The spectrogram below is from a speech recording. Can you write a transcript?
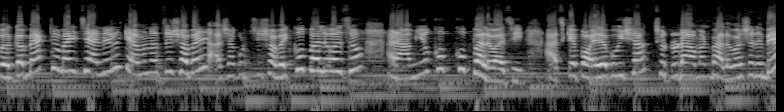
Welcome back to my channel কেমন আছো সবাই? আশা করছি সবাই খুব ভালো আছো, আর আমিও খুব খুব ভালো আছি। আজকে পয়লা বৈশাখ, ছোটরা আমার ভালোবাসা নেবে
